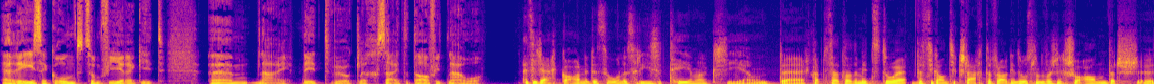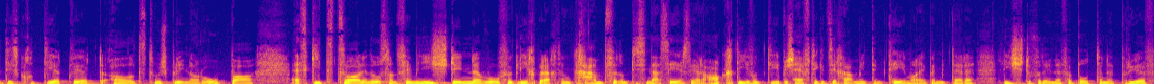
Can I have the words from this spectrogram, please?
einen riesen Grund zum Feiern gibt. Ähm, nein, nicht wirklich, sagt David Nauer es ist eigentlich gar nicht so ein riesiges Thema gewesen. Und äh, ich glaube, das hat damit zu tun, dass die ganze Geschlechterfrage in Russland wahrscheinlich schon anders äh, diskutiert wird als zum Beispiel in Europa. Es gibt zwar in Russland Feministinnen, die für Gleichberechtigung kämpfen und die sind auch sehr, sehr aktiv und die beschäftigen sich auch mit dem Thema, eben mit der Liste von den verbotenen Berufen.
